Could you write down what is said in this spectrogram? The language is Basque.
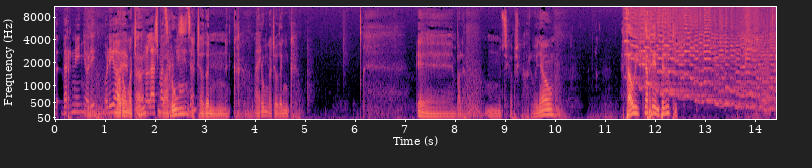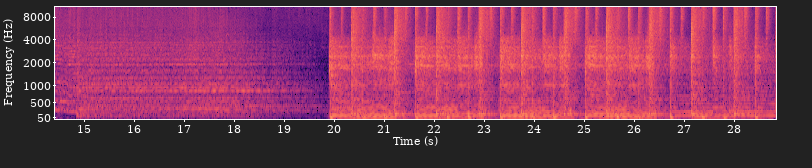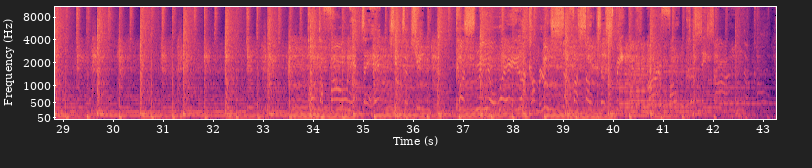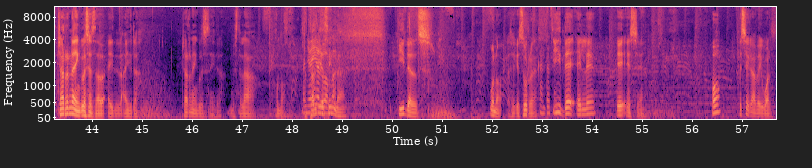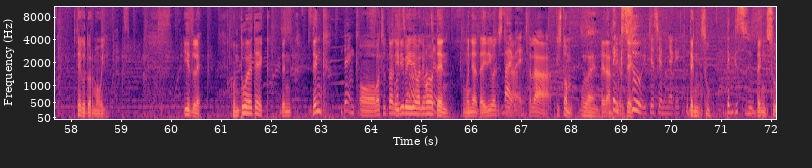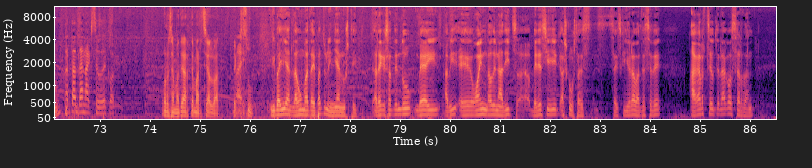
Be- Bernin hori, hori gabe. Barrun gatxau. Nola asmatzen Barrun gatxaudenek. Bai. Barrun gatxaudenk. Eh, vale. Musika pixka jarri gainau. Eta hau ikarrien perutik. Txarrena inglesez da, aidila. Txarrena inglesez aidila. Bestela, ondo. Baina ia zein luan da? ba. Idels. Bueno, ez que zurre. eh? I-D-L-E-S. O, S gabe igual. Ez da duermo hui. Idle. Kontu etek, denk, denk, Denk. o batzutan Batzea, hiri behire bali den. Goña, eta hiri Bai, bai. ez dela, kiston, Olaen. pedanti. Denkzu, itxezien inakik. Denkzu, Denkzu. denkzu. Harta danak zeudekor. Horrez emate arte martzial bat. Denkzu. Ni baian lagun bat aipatu ninean usteit. Arek esaten du, behai, abi, e, oain dauden aditz, bereziek asko gusta ez zaizkiora batez ere, agartzeutelako zer dan.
